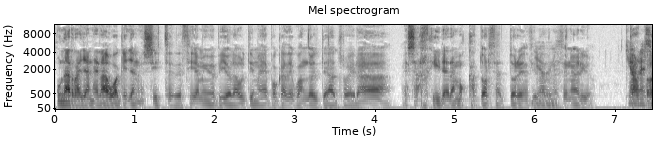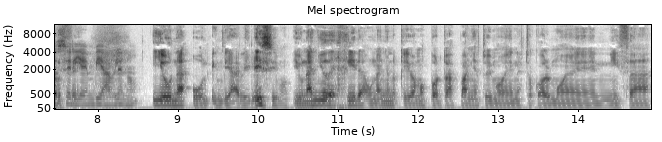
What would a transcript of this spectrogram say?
Una raya en el agua que ya no existe. Decía, a mí me pilló la última época de cuando el teatro era esa gira, éramos 14 actores encima de un escenario. Que ahora eso sería inviable, ¿no? Y una, un, inviabilísimo. Y un año de gira, un año que íbamos por toda España, estuvimos en Estocolmo, en Niza,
